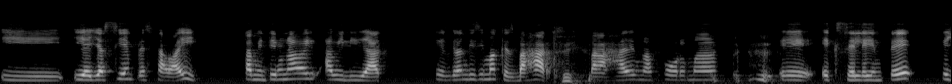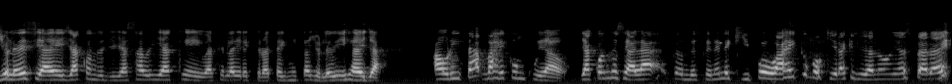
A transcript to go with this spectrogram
y, y ella siempre estaba ahí también tiene una habilidad que es grandísima, que es bajar. Baja de una forma eh, excelente, que yo le decía a ella cuando yo ya sabía que iba a ser la directora técnica, yo le dije a ella, ahorita baje con cuidado, ya cuando sea la, cuando esté en el equipo, baje como quiera que yo ya no voy a estar ahí,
